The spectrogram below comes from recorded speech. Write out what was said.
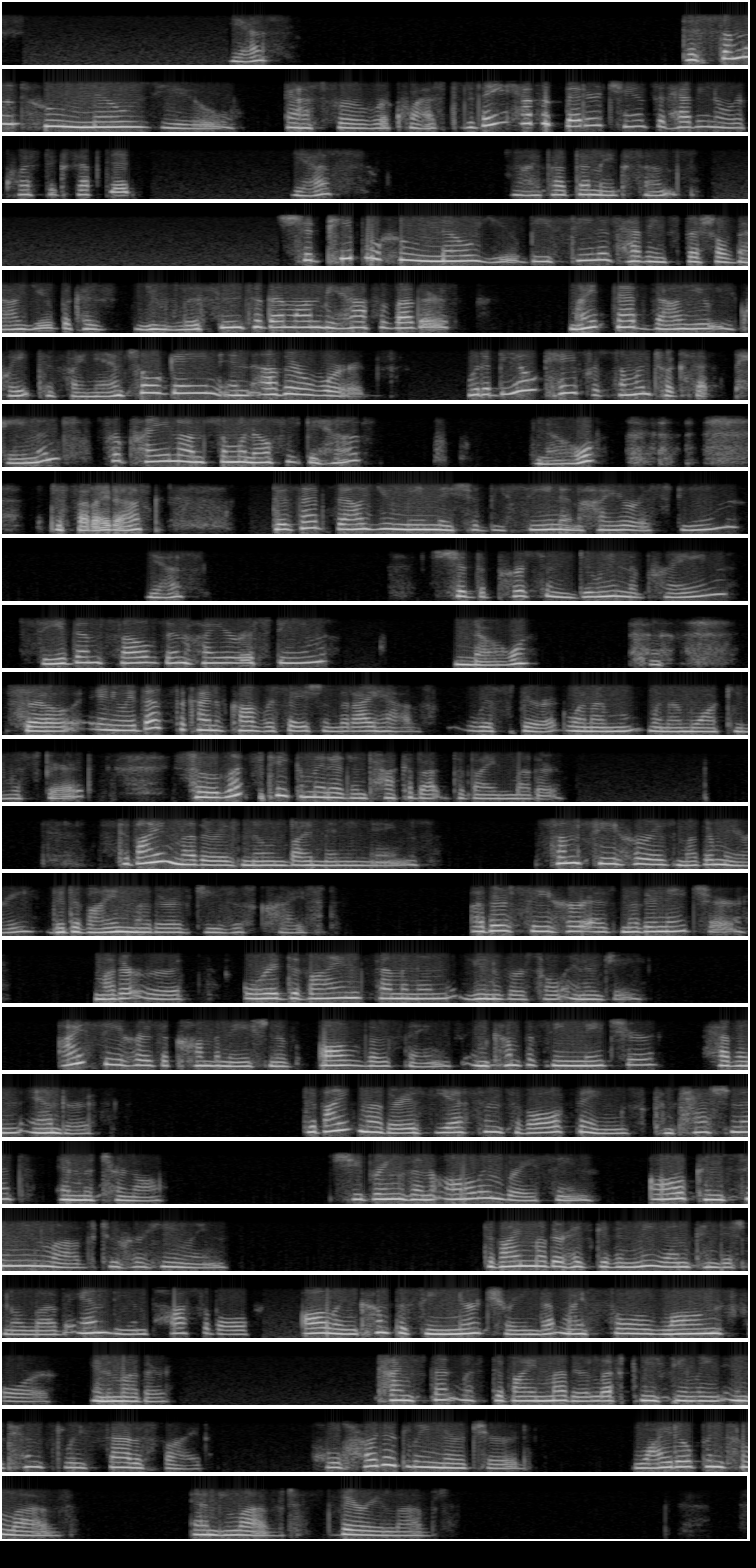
Yes. Does someone who knows you ask for a request, do they have a better chance at having a request accepted? Yes. I thought that makes sense. Should people who know you be seen as having special value because you listen to them on behalf of others? Might that value equate to financial gain? In other words, would it be okay for someone to accept payment for praying on someone else's behalf? No. Just thought I'd ask. Does that value mean they should be seen in higher esteem? Yes. Should the person doing the praying see themselves in higher esteem? No. so anyway, that's the kind of conversation that I have with spirit when I'm when I'm walking with spirit. So let's take a minute and talk about Divine Mother. Divine Mother is known by many names. Some see her as Mother Mary, the Divine Mother of Jesus Christ. Others see her as Mother Nature, Mother Earth, or a divine feminine universal energy. I see her as a combination of all those things, encompassing nature, heaven, and earth. Divine Mother is the essence of all things compassionate and maternal. She brings an all embracing, all consuming love to her healing Divine Mother has given me unconditional love and the impossible, all encompassing nurturing that my soul longs for in a mother. Time spent with Divine Mother left me feeling intensely satisfied, wholeheartedly nurtured, wide open to love, and loved, very loved.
